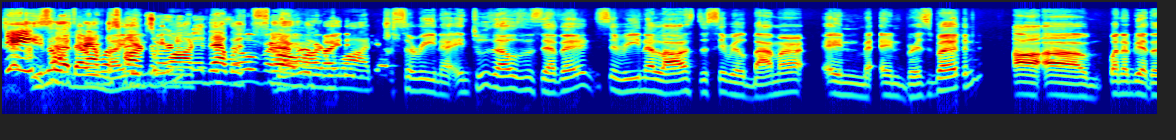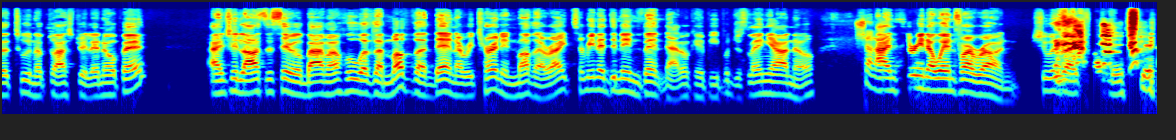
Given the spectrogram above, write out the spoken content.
Jesus, know what that that, was hard to watch. Tournament That is was over. so That hard to watch. Serena in 2007. Serena lost to Sybille Bammer in in Brisbane. Uh, um, one of the other tune-up to Australian Open, and she lost to Sybille Bammer, who was a mother then, a returning mother. Right? Serena didn't invent that. Okay, people, just letting y'all know. Shut up. And Serena went for a run. She was like, "Fuck this shit."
